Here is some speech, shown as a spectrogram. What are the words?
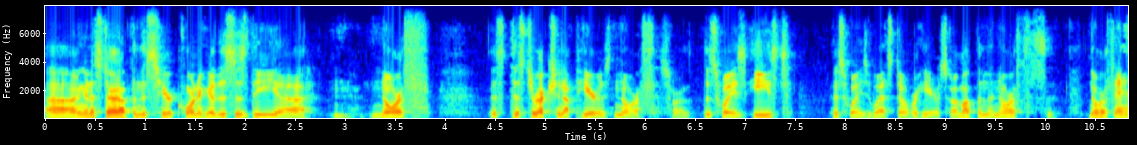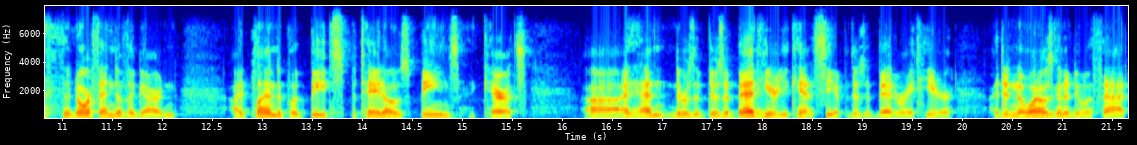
Uh, I'm going to start up in this here corner here. This is the uh, north. This this direction up here is north. So this way is east. This way is west over here. So I'm up in the north north end, the north end of the garden. I'd planned to put beets, potatoes, beans, carrots, uh, I hadn't. There was a there's a bed here. You can't see it, but there's a bed right here. I didn't know what I was going to do with that.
